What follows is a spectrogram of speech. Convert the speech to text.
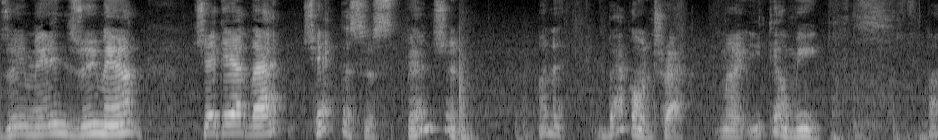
Zoom in, zoom out. Check out that. Check the suspension on it back on track. Mate, you tell me. Uh,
